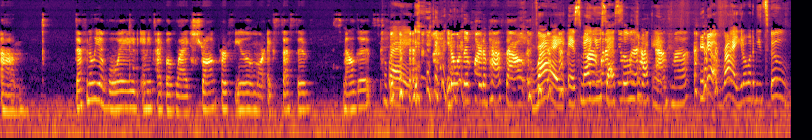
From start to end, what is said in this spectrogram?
Um, definitely avoid any type of like strong perfume or excessive smell goods. Right. you don't want the employer to pass out. Right. And smell you as soon as you walk in. Asthma. yeah, right. You don't want to be too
